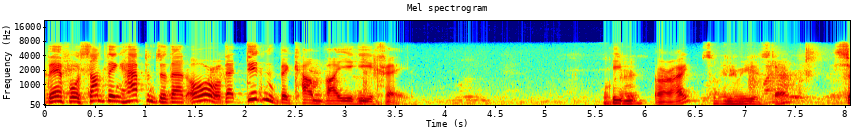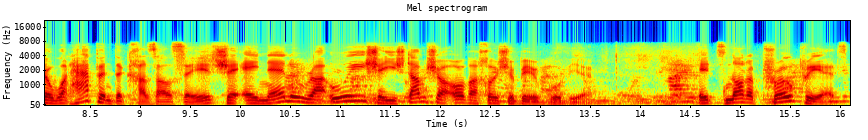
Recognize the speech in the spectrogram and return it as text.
Therefore, something happened to that or that didn't become Vayehi Okay. He, all right. Some intermediate step. So what happened? The Chazal says she'enenu ra'ui she'ishtamsha or v'choshe It's not appropriate.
